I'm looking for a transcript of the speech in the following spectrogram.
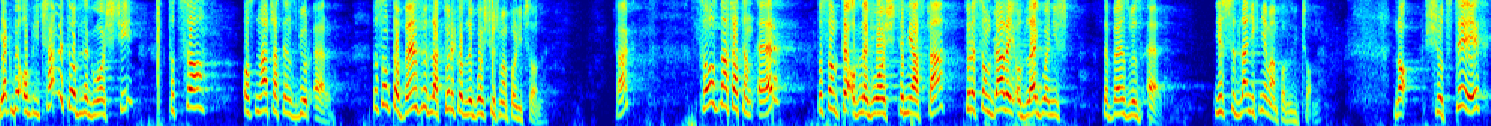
jakby obliczamy te odległości, to co oznacza ten zbiór L? To są to węzły, dla których odległości już mam policzone. Tak? Co oznacza ten R? To są te odległości, te miasta, które są dalej odległe niż te węzły z L. Jeszcze dla nich nie mam podliczone. No, wśród tych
